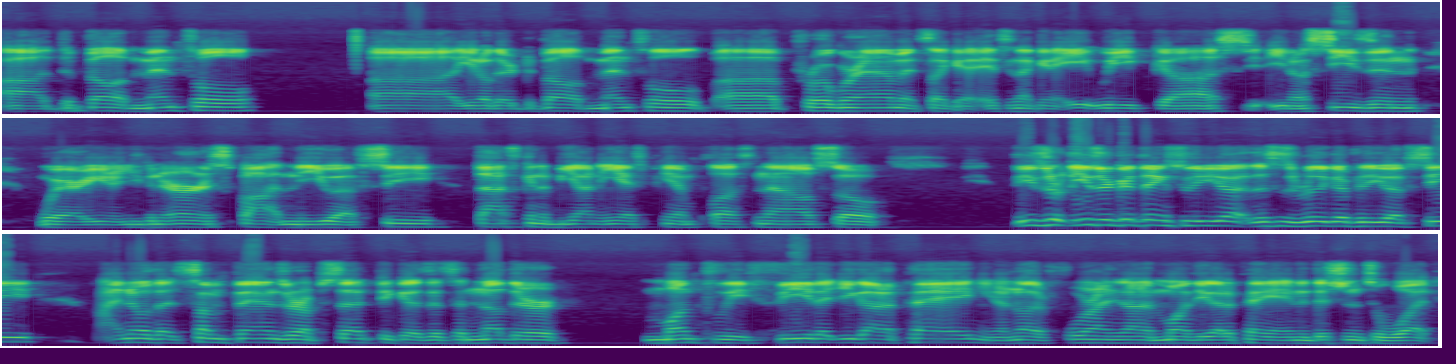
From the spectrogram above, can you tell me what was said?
uh, developmental, uh, you know, their developmental uh, program. It's like a, it's like an eight week uh, you know season where you know you can earn a spot in the UFC. That's going to be on ESPN Plus now. So these are these are good things for the. this is really good for the UFC. I know that some fans are upset because it's another monthly fee that you got to pay. You know, another four ninety nine a month you got to pay in addition to what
